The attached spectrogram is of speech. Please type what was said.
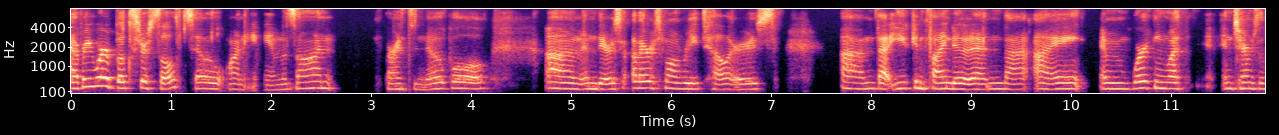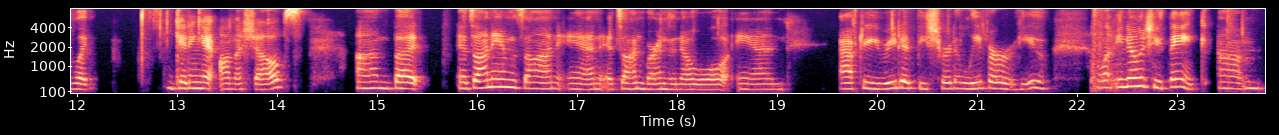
everywhere books are sold. So on Amazon, Barnes and Noble, um, and there's other small retailers um, that you can find it in that I am working with in terms of like getting it on the shelves. Um, but it's on Amazon and it's on Barnes and Noble. And after you read it, be sure to leave a review and let me know what you think. Um,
